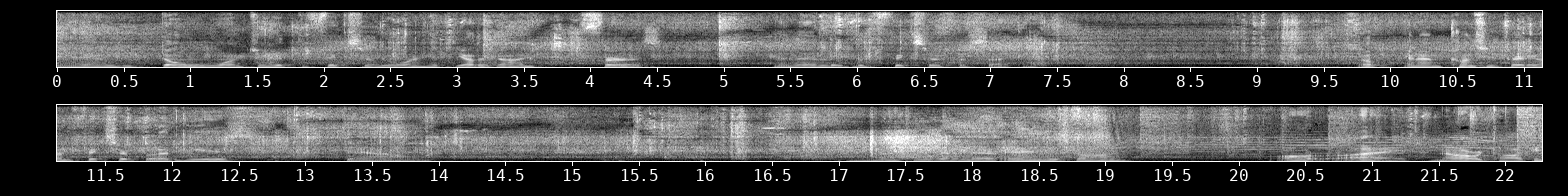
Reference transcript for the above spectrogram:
And we don't want to hit the fixer. We want to hit the other guy first. And then leave the fixer for second. Oh, and I'm concentrating on the fixer, but he is down. Alright, so we got him there, and he's gone. Alright, now we're talking.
